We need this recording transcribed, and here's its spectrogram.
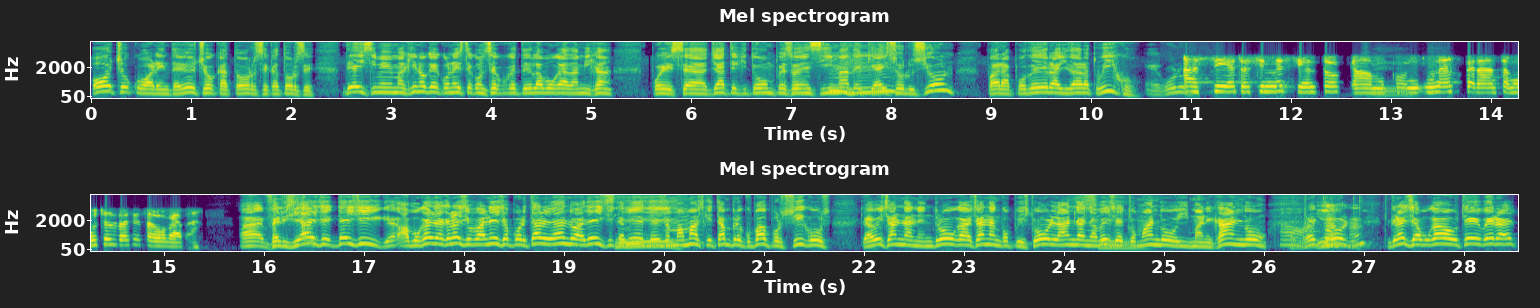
1414 Daisy, me imagino que con este consejo que te dio la abogada, mija, pues eh, ya te quitó un peso de encima de que hay solución para poder ayudar a tu hijo. Así es, así me siento um, con una esperanza. Muchas gracias, abogada. Ah, felicidades, Daisy. Abogada, gracias, Vanessa, por estar ayudando a Daisy. Sí. También de esas mamás que están preocupadas por sus hijos, que a veces andan en drogas, andan con pistola, andan a veces tomando y manejando. Correcto. Y, gracias, abogado. Usted, verá.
